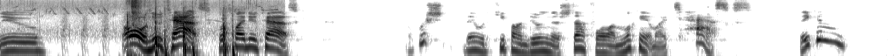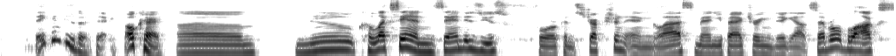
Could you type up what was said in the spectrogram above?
New. Oh, new task. What's my new task? I wish they would keep on doing their stuff while I'm looking at my tasks. They can, they can do their thing. Okay. Um, new collect sand. Sand is used for construction and glass manufacturing. Dig out several blocks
